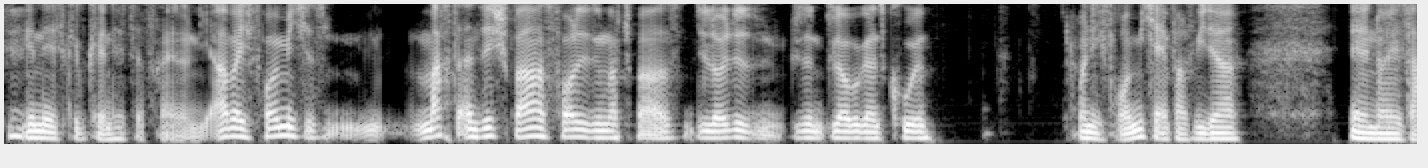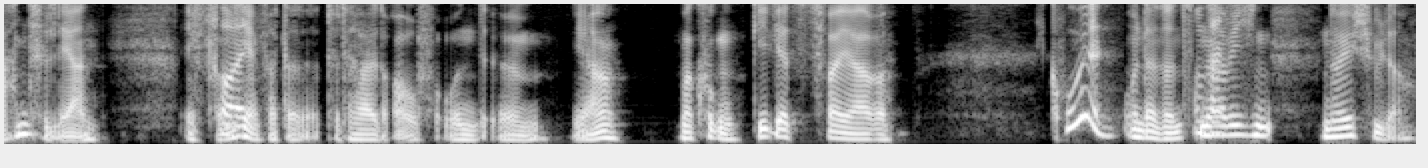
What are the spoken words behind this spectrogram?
Hm. Nee, es gibt keine hitzefrei in der Uni. Aber ich freue mich, es macht an sich Spaß, Vorlesung macht Spaß, die Leute sind, sind glaube ich, ganz cool. Und ich freue mich einfach wieder, äh, neue Sachen zu lernen. Ich freue mich einfach da, total drauf. Und ähm, ja, mal gucken. Geht jetzt zwei Jahre. Cool. Und ansonsten habe ich neue Schüler.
